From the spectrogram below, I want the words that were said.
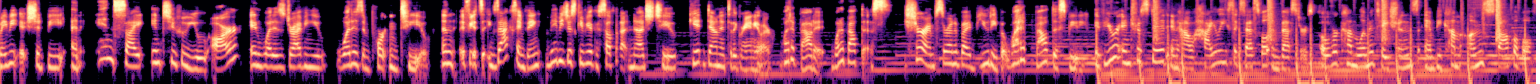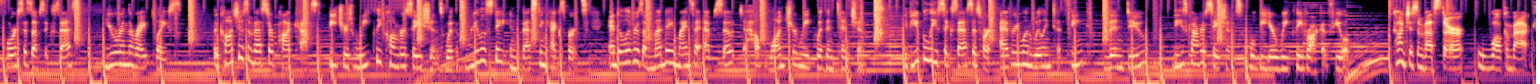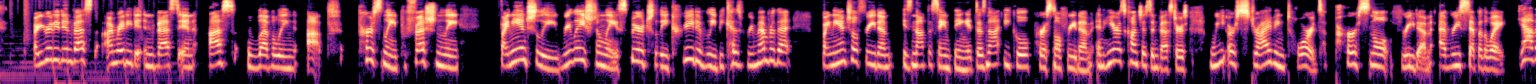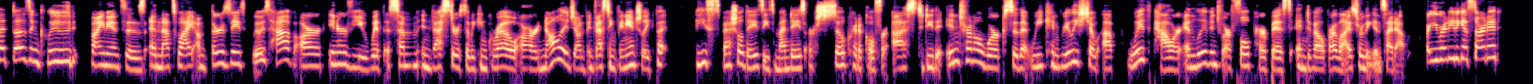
Maybe it should be an insight into who you are and what is driving you, what is important to you. And if it's the exact same thing, maybe just give yourself that nudge to get down into the granular. What about it? What about this? Sure, I'm surrounded by beauty, but what about this beauty? If you're interested in how highly successful investors overcome limitations and become unstoppable forces of success, you're in the right place. The Conscious Investor podcast features weekly conversations with real estate investing experts and delivers a Monday Mindset episode to help launch your week with intention. If you believe success is for everyone willing to think, then do, these conversations will be your weekly rocket fuel. Conscious Investor, welcome back. Are you ready to invest? I'm ready to invest in us leveling up personally, professionally, financially, relationally, spiritually, creatively, because remember that financial freedom is not the same thing. It does not equal personal freedom. And here as conscious investors, we are striving towards personal freedom every step of the way. Yeah, that does include finances. And that's why on Thursdays, we always have our interview with some investors so we can grow our knowledge on investing financially. But these special days, these Mondays are so critical for us to do the internal work so that we can really show up with power and live into our full purpose and develop our lives from the inside out. Are you ready to get started?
